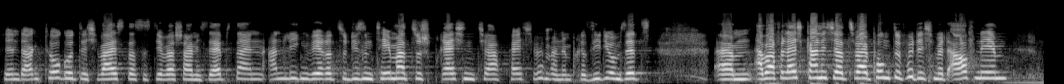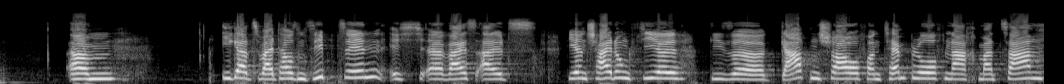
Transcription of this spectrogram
Vielen Dank, Turgut. Ich weiß, dass es dir wahrscheinlich selbst ein Anliegen wäre, zu diesem Thema zu sprechen. Tja, Pech, wenn man im Präsidium sitzt. Ähm, aber vielleicht kann ich ja zwei Punkte für dich mit aufnehmen. Ähm, IGA 2017, ich äh, weiß, als die Entscheidung fiel, diese Gartenschau von Tempelhof nach Marzahn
